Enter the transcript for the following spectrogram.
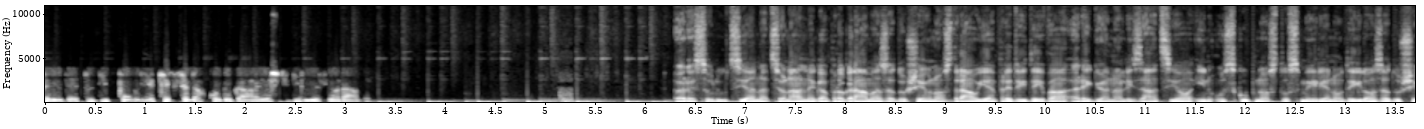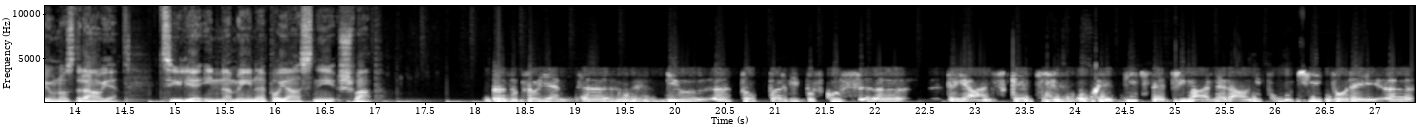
seveda tudi polje, kjer se lahko dogajajo številne zlorabe. Resolucija nacionalnega programa za duševno zdravje predvideva regionalizacijo in v skupnost usmerjeno delo za duševno zdravje. Cilje in namene pojasni Švab. Pravzaprav je uh, bil uh, to prvi poskus uh, dejanske okrepitve primarne ravni pomoči, torej uh,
